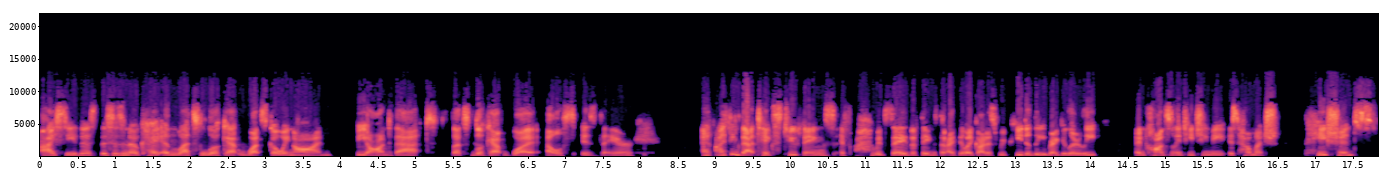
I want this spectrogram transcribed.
I see this. This isn't okay. And let's look at what's going on beyond that. Let's look at what else is there. And I think that takes two things. If I would say the things that I feel like God is repeatedly, regularly, and constantly teaching me is how much patience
